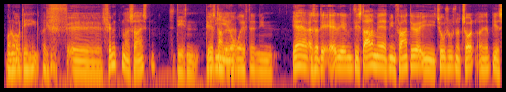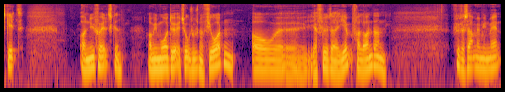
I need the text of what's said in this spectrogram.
Hvornår var det helt præcis? Øh, 15 og 16. Så det er sådan, det er lige et år efter din... Ja, altså det, det starter med, at min far dør i 2012, og jeg bliver skilt og nyforelsket. Og min mor dør i 2014, og øh, jeg flytter hjem fra London, flytter sammen med min mand,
